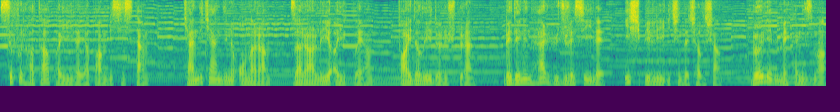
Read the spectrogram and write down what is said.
sıfır hata payıyla yapan bir sistem, kendi kendini onaran, zararlıyı ayıklayan, faydalıyı dönüştüren, bedenin her hücresiyle işbirliği içinde çalışan böyle bir mekanizma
